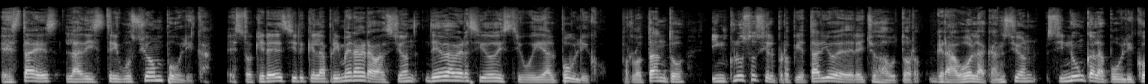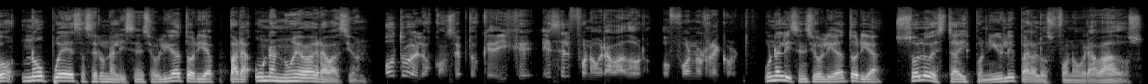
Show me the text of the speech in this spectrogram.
Esta es la distribución pública. Esto quiere decir que la primera grabación debe haber sido distribuida al público. Por lo tanto, incluso si el propietario de derechos de autor grabó la canción, si nunca la publicó, no puedes hacer una licencia obligatoria para una nueva grabación. Conceptos que dije es el fonograbador o phonorecord. Una licencia obligatoria solo está disponible para los fonograbados,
